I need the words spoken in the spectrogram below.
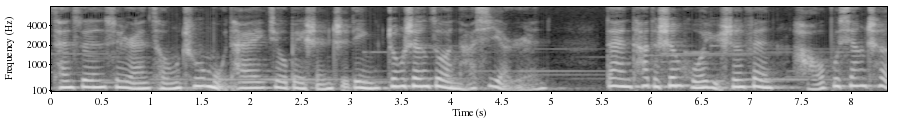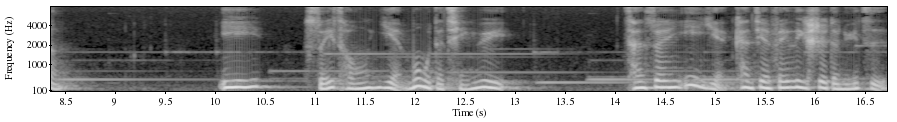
参孙虽然从出母胎就被神指定终生做拿细耳人，但他的生活与身份毫不相称。一、随从眼目的情欲。参孙一眼看见非利士的女子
